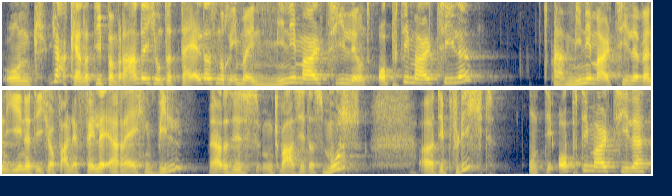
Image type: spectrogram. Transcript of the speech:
Und ja, kleiner Tipp am Rande, ich unterteile das noch immer in Minimalziele und Optimalziele. Äh, Minimalziele wären jene, die ich auf alle Fälle erreichen will. Ja, das ist quasi das Muss, äh, die Pflicht. Und die Optimalziele,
